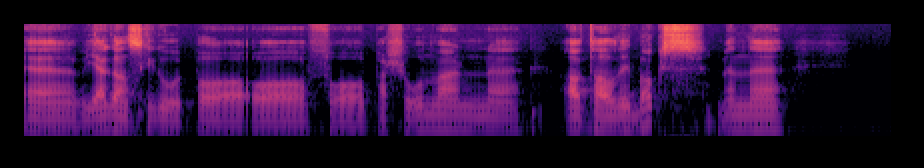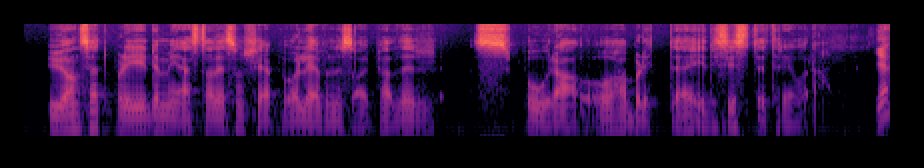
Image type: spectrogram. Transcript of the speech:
Eh, vi er ganske gode på å få personvernavtaler i boks, men uansett blir det meste av det som skjer på elevenes iPader, spora, og har blitt det i de siste tre åra. Ja,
